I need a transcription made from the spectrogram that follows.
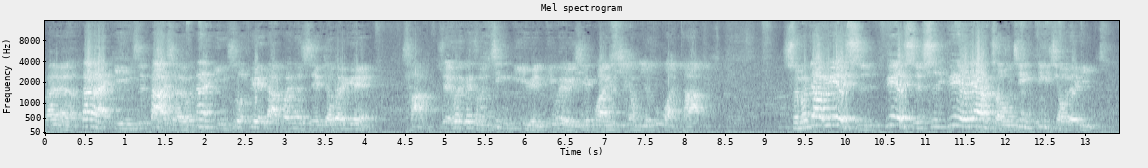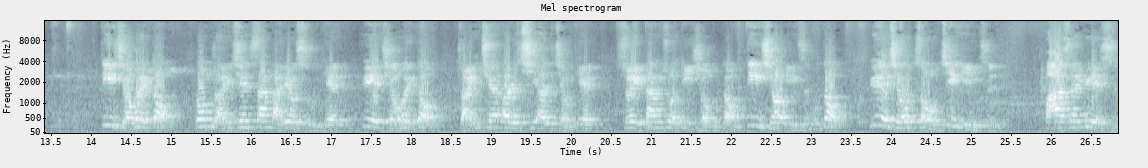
当然，当然影子大小有，但影子越大，观测时间就会越长，所以会跟什么近地、远地会有一些关系，那我们就不管它。什么叫月食？月食是月亮走进地球的影子，地球会动，公转一千三百六十五天，月球会动，转一圈二十七、二十九天。所以当做地球不动，地球影子不动，月球走进影子，发生月食，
